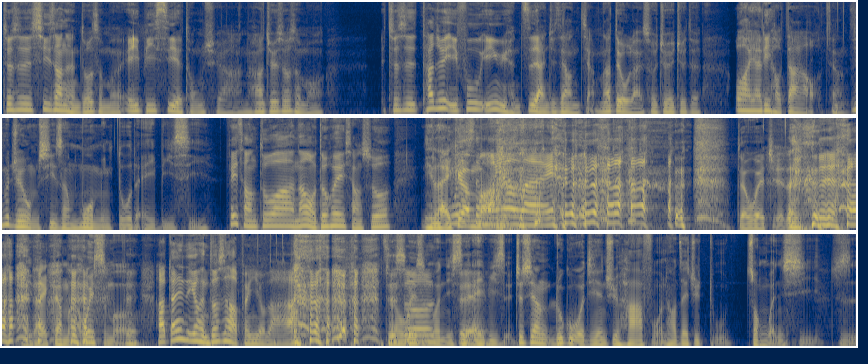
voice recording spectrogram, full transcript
就是系上的很多什么 A、B、C 的同学啊，然后就会说什么，就是他就一副英语很自然就这样讲。那对我来说就会觉得哇，压力好大哦，这样子。你会觉得我们系上莫名多的 A、B、C 非常多啊？然后我都会想说，你来干嘛？要来？对，我也觉得。对啊，你来干嘛？为什么？对啊，但是有很多是好朋友啦。对，为什么你是 A B C？就像如果我今天去哈佛，然后再去读中文系，就是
